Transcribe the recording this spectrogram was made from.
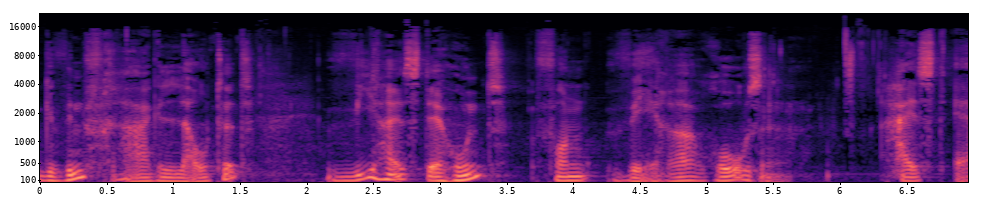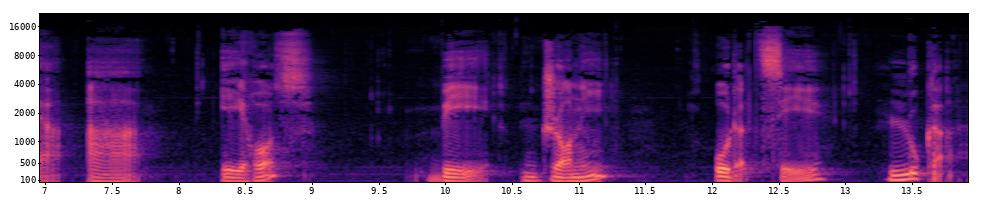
Gewinnfrage lautet, wie heißt der Hund von Vera Rosen? Heißt er A. Eros, B. Johnny oder C. Luca.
